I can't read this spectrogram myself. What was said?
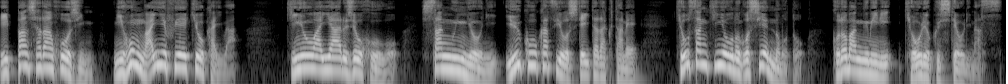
一般社団法人日本 IFA 協会は、企業 IR 情報を資産運用に有効活用していただくため、協賛企業のご支援のもと、この番組に協力しております。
